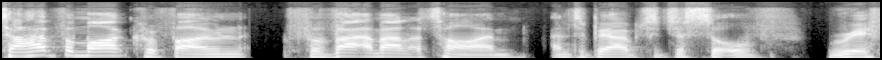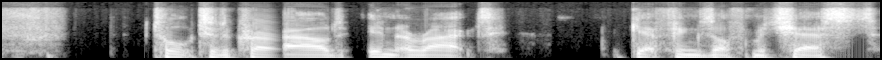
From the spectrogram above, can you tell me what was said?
To have the microphone for that amount of time and to be able to just sort of riff, talk to the crowd, interact, get things off my chest,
